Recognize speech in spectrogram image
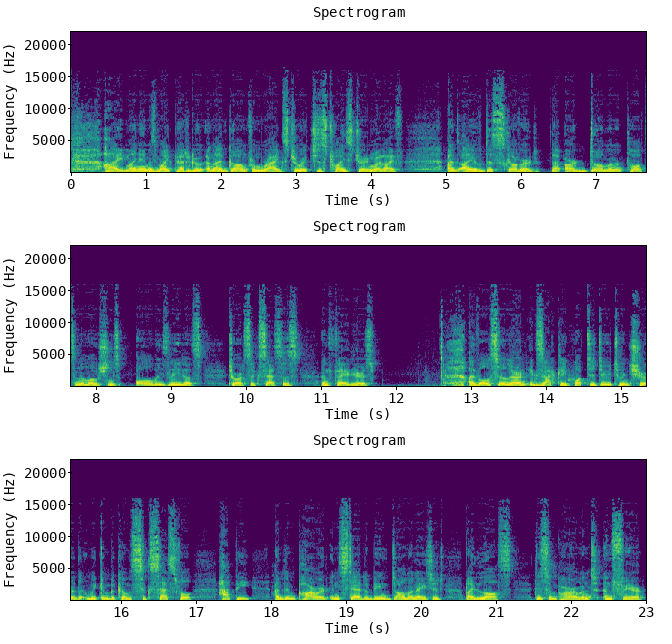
Hi, my name is Mike Pettigrew and I've gone from rags to riches twice during my life and I have discovered that our dominant thoughts and emotions always lead us to our successes and failures. I've also learned exactly what to do to ensure that we can become successful, happy and empowered instead of being dominated by loss, disempowerment and fear.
